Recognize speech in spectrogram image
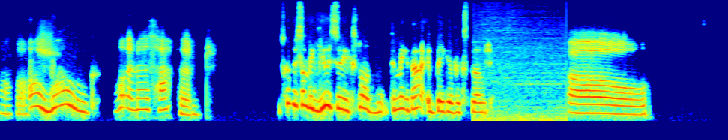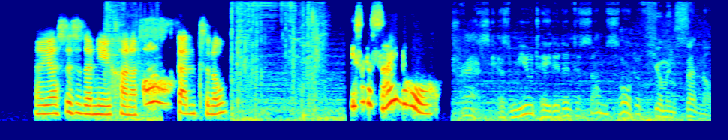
Oh gosh. Oh, Rogue. What on earth happened? It's gonna be something used to explode to make that a big of explosion. Oh. Oh yes, this is a new kind of Oh! sentinel. It's like a cyborg. Trask has mutated into some sort of Human sentinel.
